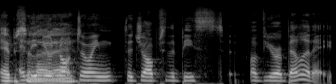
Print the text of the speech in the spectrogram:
and then you're not doing the job to the best of your ability.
